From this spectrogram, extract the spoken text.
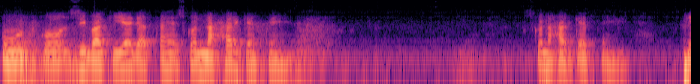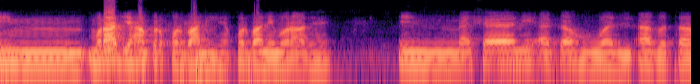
اونٹ کو ذبح کیا جاتا ہے، اس کو نہر کہتے ہیں۔ اس کو نہر کہتے ہیں۔ ان مراد یہاں پر قربانی ہے، قربانی مراد ہے۔ ان هو الابتر۔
